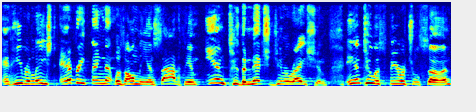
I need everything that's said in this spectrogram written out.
And he released everything that was on the inside of him into the next generation, into a spiritual son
